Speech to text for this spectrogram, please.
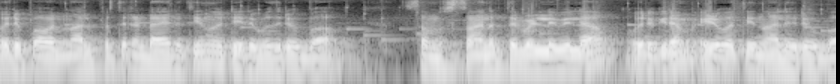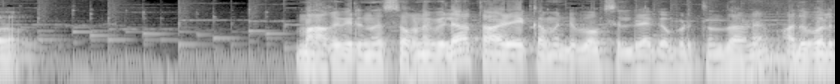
ഒരു പവൻ നാൽപ്പത്തി രണ്ടായിരത്തി നൂറ്റി ഇരുപത് രൂപ. സംസ്ഥാനത്ത് വെള്ളിവില ഒരു ഗ്രാം എഴുപത്തിനാല് രൂപ. മാറി വരുന്ന സ്വർണവില താഴെ കമന്റ് ബോക്സിൽ രേഖപ്പെടുത്തുന്നതാണ്. അതുപോലെ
